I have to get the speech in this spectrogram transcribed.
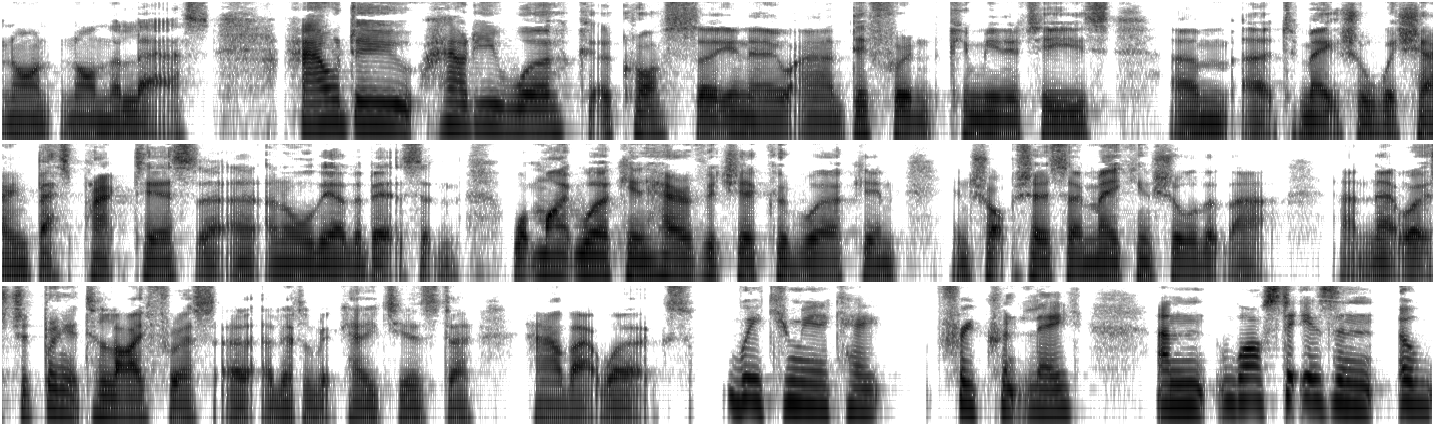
non, nonetheless. How do how do you work across uh, you know our different communities um, uh, to make sure we're sharing best practice uh, uh and all the other bits? And what might work in Herefordshire could work in in Shropshire. So making sure that that, that networks. Just bring it to life for us a, a little bit, Katie, as to how that works. We communicate frequently, and whilst it isn't a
